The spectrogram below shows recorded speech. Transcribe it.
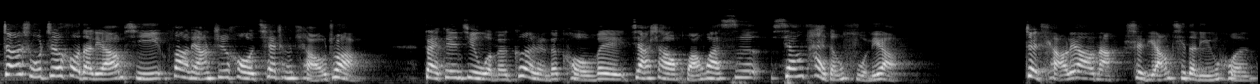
蒸熟之后的凉皮放凉之后切成条状。再根据我们个人的口味加上黄瓜丝、香菜等辅料，这调料呢是凉皮的灵魂。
